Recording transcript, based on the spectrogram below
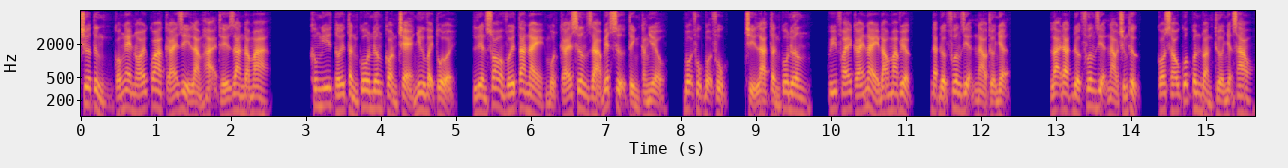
chưa từng có nghe nói qua cái gì làm hại thế gian đa ma. Không nghĩ tới tần cô nương còn trẻ như vậy tuổi, liền so với ta này một cái xương già biết sự tình càng nhiều, bội phục bội phục, chỉ là tần cô nương, quý phái cái này đao ma việc, đạt được phương diện nào thừa nhận? Lại đạt được phương diện nào chứng thực, có sáu quốc quân đoàn thừa nhận sao?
